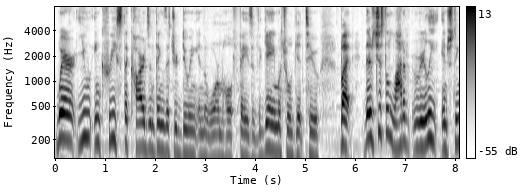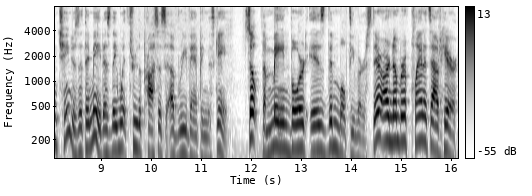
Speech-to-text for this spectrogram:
where you increase the cards and things that you're doing in the wormhole phase of the game, which we'll get to. But there's just a lot of really interesting changes that they made as they went through the process of revamping this game. So the main board is the multiverse. There are a number of planets out here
